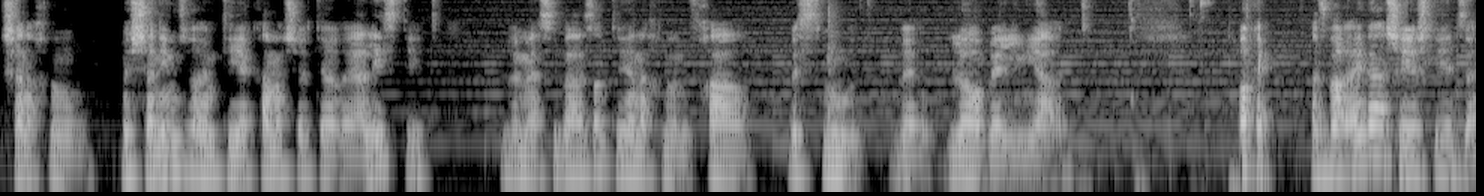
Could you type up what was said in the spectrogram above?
כשאנחנו משנים דברים, תהיה כמה שיותר ריאליסטית, ומהסיבה הזאת אנחנו נבחר בסמוד ולא בליניארית. אוקיי, אז ברגע שיש לי את זה,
